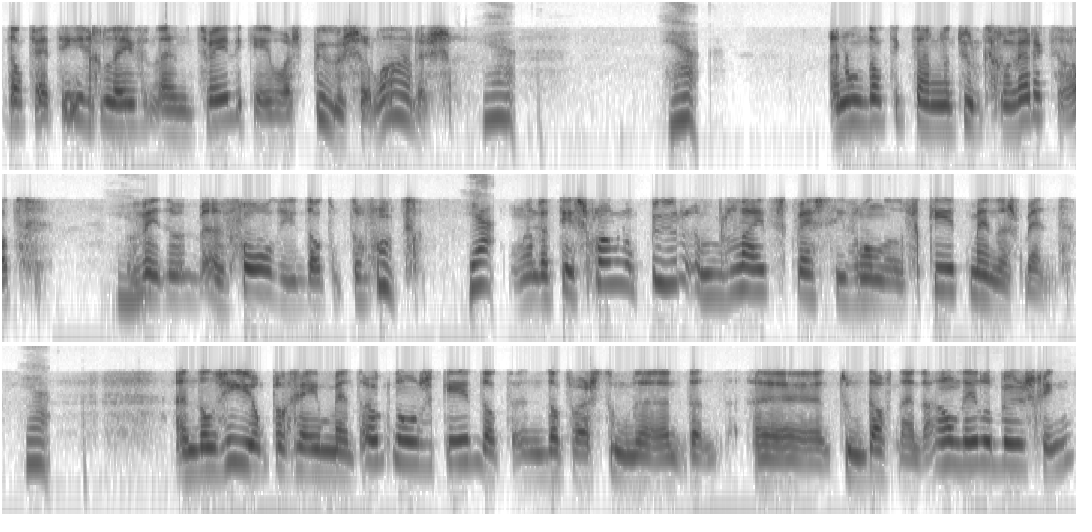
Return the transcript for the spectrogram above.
dat werd ingeleverd en de tweede keer was puur salaris. Ja, ja. En omdat ik daar natuurlijk gewerkt had, ja. volgde je dat op de voet. Ja. Maar het is gewoon een puur een beleidskwestie van een verkeerd management. Ja. En dan zie je op een gegeven moment ook nog eens een keer... dat, en dat was toen, uh, dat, uh, toen DAF naar de aandelenbeurs ging...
